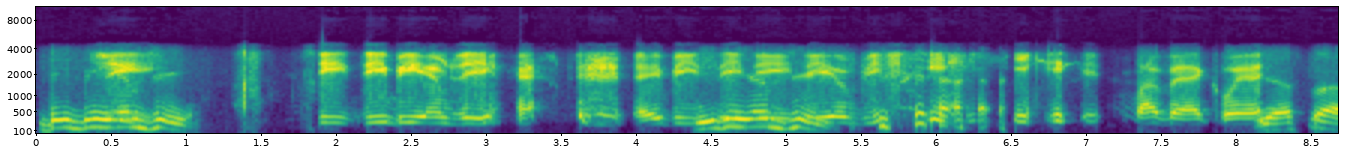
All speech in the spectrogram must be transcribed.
D B M G A B C D D M B C. My bad, Quez. Yes, sir.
